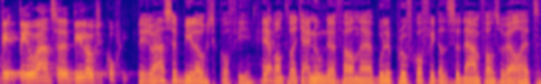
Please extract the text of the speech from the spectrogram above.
een Peruaanse biologische koffie. Peruaanse biologische koffie. Hè? Want wat jij noemde van uh, Bulletproof Coffee, dat is de naam van zowel het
